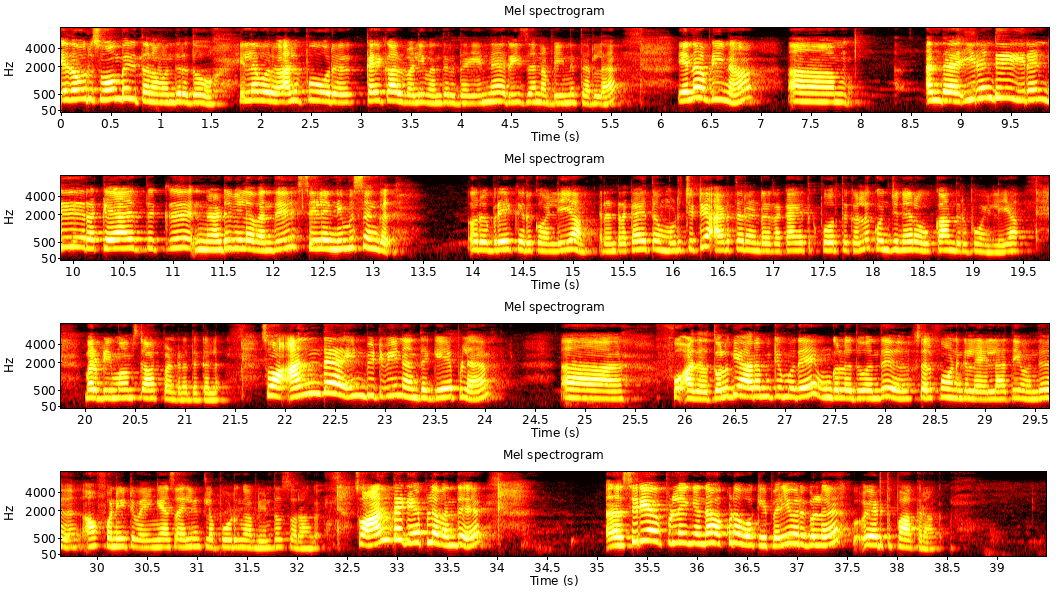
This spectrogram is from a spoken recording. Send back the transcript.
ஏதோ ஒரு சோம்பேறித்தனம் வந்துடுதோ இல்லை ஒரு அலுப்பு ஒரு கை கால் வலி வந்துடுது என்ன ரீசன் அப்படின்னு தெரில என்ன அப்படின்னா அந்த இரண்டு இரண்டு ரக்காயத்துக்கு நடுவில் வந்து சில நிமிஷங்கள் ஒரு பிரேக் இருக்கும் இல்லையா? ரெண்டு ரக்காயத்தை முடிச்சுட்டு அடுத்த ரெண்டு ரக்காயத்துக்கு போகிறதுக்கல்ல கொஞ்சம் நேரம் உட்காந்துருப்போம் இல்லையா? மறுபடியும் இமாம் ஸ்டார்ட் பண்ணுறதுக்கல்ல ஸோ அந்த இன்பிட்வீன் அந்த கேப்பில் ஃபோ அதை தொழுகை ஆரம்பிக்கும் போதே உங்களது வந்து செல்ஃபோனுங்களை எல்லாத்தையும் வந்து ஆஃப் பண்ணிட்டு வைங்க சைலண்ட்டில் போடுங்க அப்படின்னு தான் சொல்கிறாங்க ஸோ அந்த கேப்பில் வந்து சிறிய பிள்ளைங்கண்டா கூட ஓகே பெரியவர்களை எடுத்து பார்க்குறாங்க.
